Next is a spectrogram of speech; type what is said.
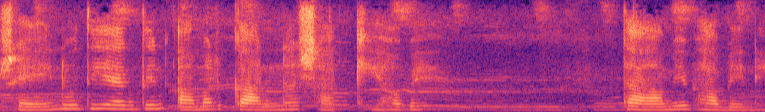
সেই নদী একদিন আমার কান্নার সাক্ষী হবে, তা আমি ভাবিনি।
